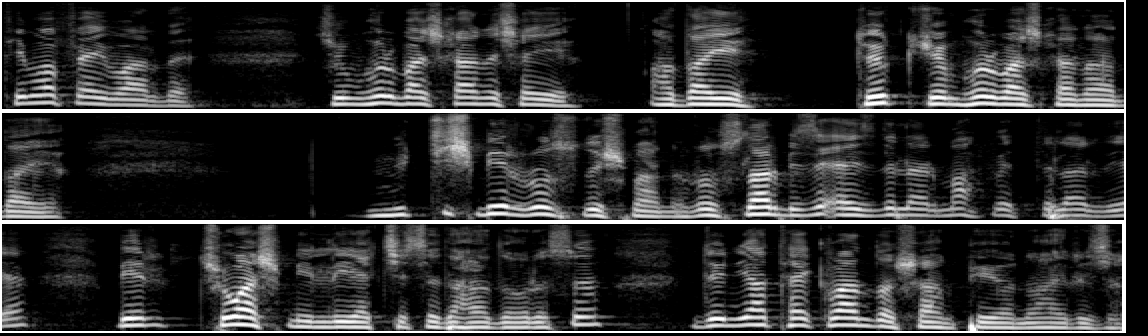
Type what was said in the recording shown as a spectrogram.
Timofey vardı. Cumhurbaşkanı şeyi, adayı. Türk Cumhurbaşkanı adayı. Müthiş bir Rus düşmanı. Ruslar bizi ezdiler, mahvettiler diye bir Çuvaş milliyetçisi daha doğrusu. Dünya tekvando şampiyonu ayrıca.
